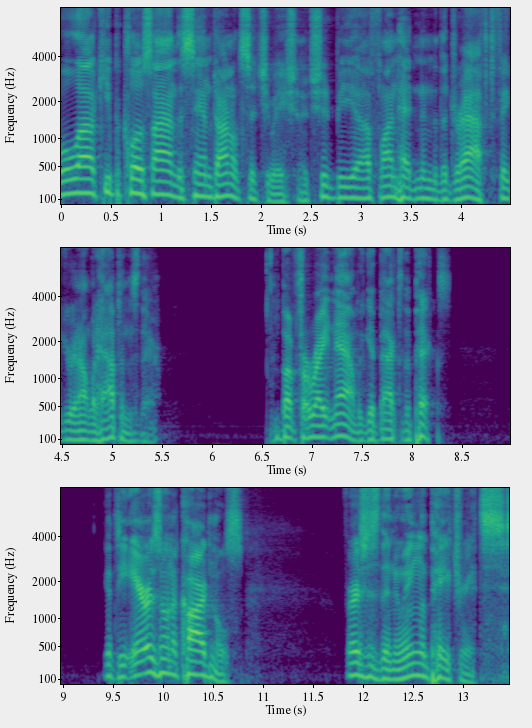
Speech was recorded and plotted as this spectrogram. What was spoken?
we'll uh, keep a close eye on the Sam Darnold situation. It should be uh, fun heading into the draft, figuring out what happens there. But for right now, we get back to the picks. We get the Arizona Cardinals versus the New England Patriots.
